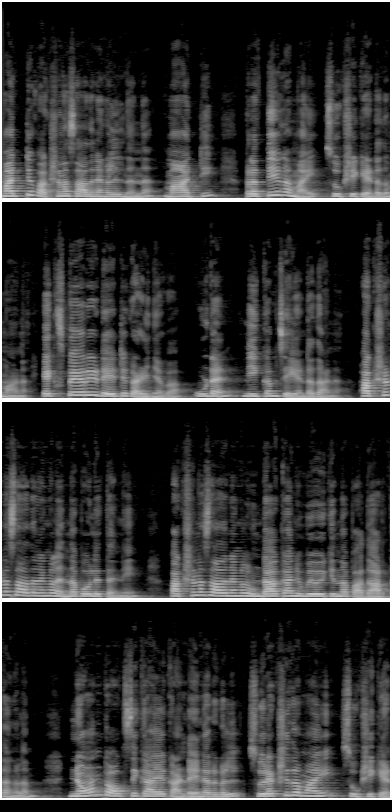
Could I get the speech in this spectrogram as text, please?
മറ്റു ഭക്ഷണ സാധനങ്ങളിൽ നിന്ന് മാറ്റി പ്രത്യേകമായി സൂക്ഷിക്കേണ്ടതുമാണ്. എക്സ്പയറി ഡേറ്റ് കഴിഞ്ഞവ ഉടൻ നീക്കം ചെയ്യേണ്ടതാണ്. ഭക്ഷണ സാധനങ്ങൾ എന്ന പോലെ തന്നെ ഭക്ഷണ സാധനങ്ങൾ ഉണ്ടാക്കാൻ ഉപയോഗിക്കുന്ന പദാർത്ഥങ്ങളും നോൺ ടോക്സിക് ആയ കണ്ടെയ്നറുകളിൽ സുരക്ഷിതമായി സൂക്ഷിക്കേണ്ടതാണ്.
